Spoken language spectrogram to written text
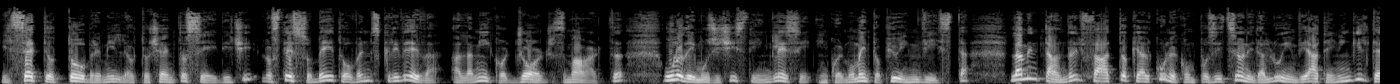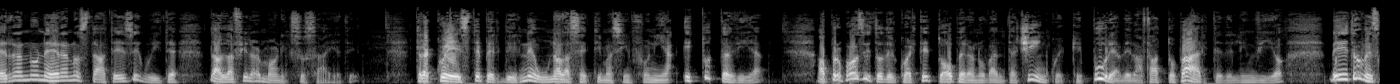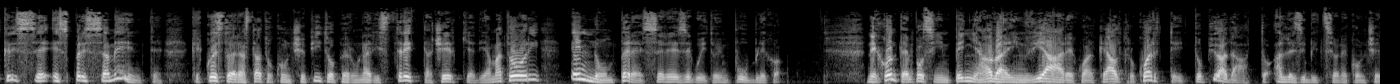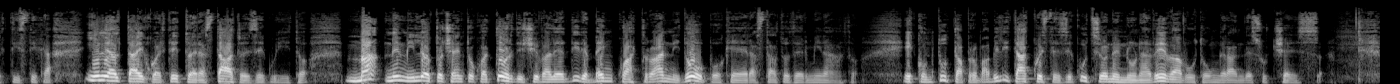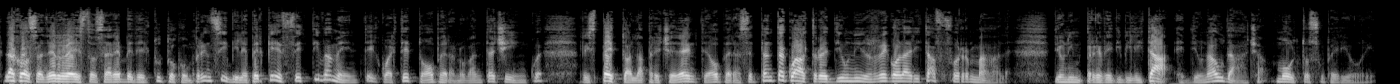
Il 7 ottobre 1816 lo stesso Beethoven scriveva all'amico George Smart, uno dei musicisti inglesi in quel momento più in vista, lamentando il fatto che alcune composizioni da lui inviate in Inghilterra non erano state eseguite dalla Philharmonic Society. Tra queste, per dirne una, la settima sinfonia, e tuttavia a proposito del quartetto Opera 95, che pure aveva fatto parte dell'invio, Beethoven scrisse espressamente che questo era stato concepito per una ristretta cerchia di amatori e non per essere eseguito in pubblico. Nel contempo si impegnava a inviare qualche altro quartetto più adatto all'esibizione concertistica. In realtà il quartetto era stato eseguito, ma nel 1814, vale a dire ben quattro anni dopo che era stato terminato, e con tutta probabilità questa esecuzione non aveva avuto un grande successo. La cosa del resto sarebbe del tutto comprensibile perché effettivamente il quartetto opera 95 rispetto alla precedente opera 74 è di un'irregolarità formale, di un imprevedibilità e di un'audacia molto superiori.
